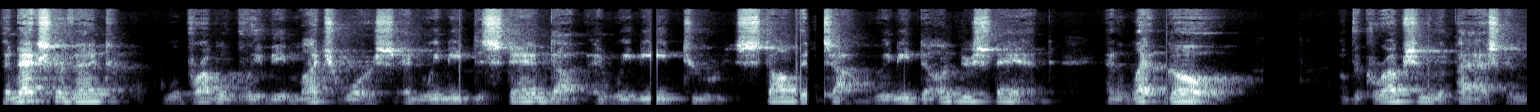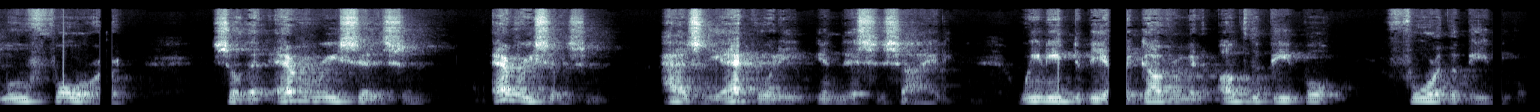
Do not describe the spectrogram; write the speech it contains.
the next event will probably be much worse, and we need to stand up and we need to stomp this out. We need to understand and let go of the corruption of the past and move forward so that every citizen, every citizen has the equity in this society. We need to be a government of the people for the people.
